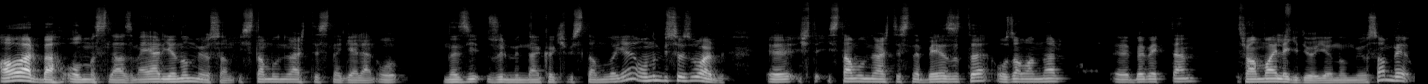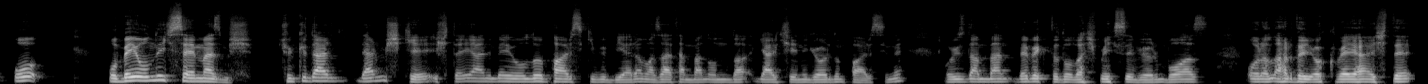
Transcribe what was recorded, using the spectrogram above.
Auerbach olması lazım. Eğer yanılmıyorsam İstanbul Üniversitesi'ne gelen o Nazi zulmünden kaçıp İstanbul'a gelen onun bir sözü vardı. Ee, işte İstanbul Üniversitesi'ne Beyazıt'a o zamanlar e, bebekten tramvayla gidiyor yanılmıyorsam ve o o Beyoğlu'nu hiç sevmezmiş. Çünkü der, dermiş ki işte yani Beyoğlu Paris gibi bir yer ama zaten ben onun da gerçeğini gördüm Paris'ini. O yüzden ben Bebek'te dolaşmayı seviyorum. Boğaz oralarda yok veya işte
